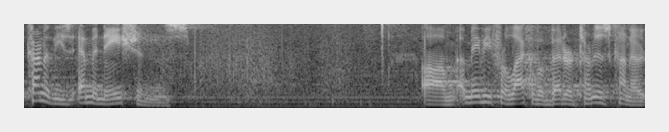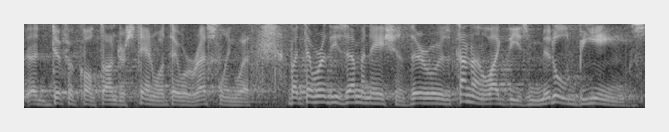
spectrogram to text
kind of these emanations. Um, maybe for lack of a better term, this is kind of uh, difficult to understand what they were wrestling with. But there were these emanations. There was kind of like these middle beings.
